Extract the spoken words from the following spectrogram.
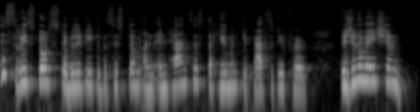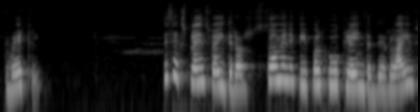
This restores stability to the system and enhances the human capacity for regeneration greatly. This explains why there are so many people who claim that their lives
